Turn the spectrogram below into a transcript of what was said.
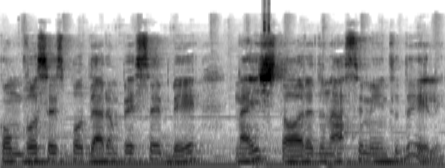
como vocês puderam perceber na história do nascimento dele.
